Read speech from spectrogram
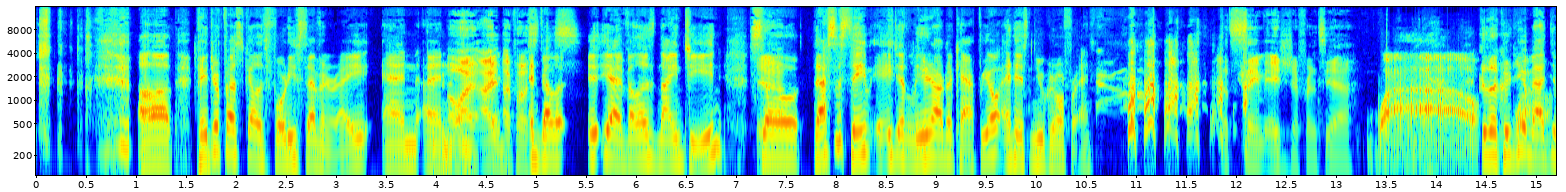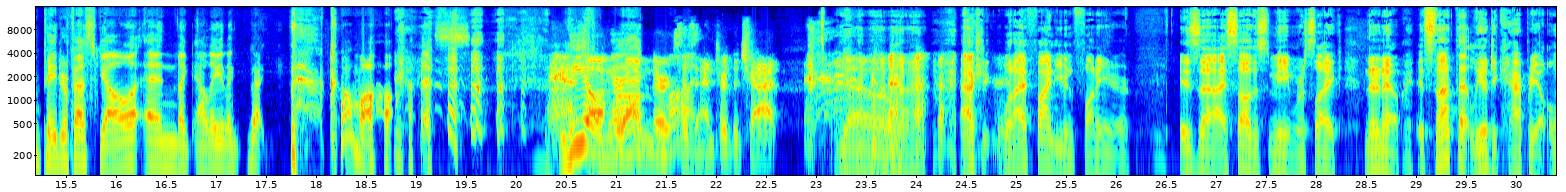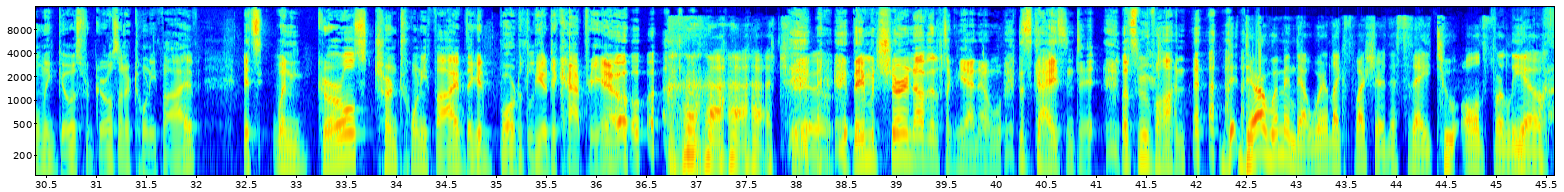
Uh, Pedro Pascal is 47, right? And and Oh, I- I- and, I posted and Bella, this. yeah, Bella's 19. So that's the same age as Leonardo DiCaprio and his new girlfriend. That's the same age difference. Yeah. Wow. So could you Wow. imagine Pedro Pascal and like Ellie like that? Come on, Leo, Uh, man, Haram Nerds has entered the chat. yo. Actually, what I find even funnier is uh, I saw this meme where it's like, no, no, no, it's not that Leo DiCaprio only goes for girls under 25. It's when girls turn 25, they get bored with Leo DiCaprio. True. they mature enough and it's like, yeah, no, this guy isn't it. Let's move on. Th- there are women that wear like sweatshirts that say "too old for Leo."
